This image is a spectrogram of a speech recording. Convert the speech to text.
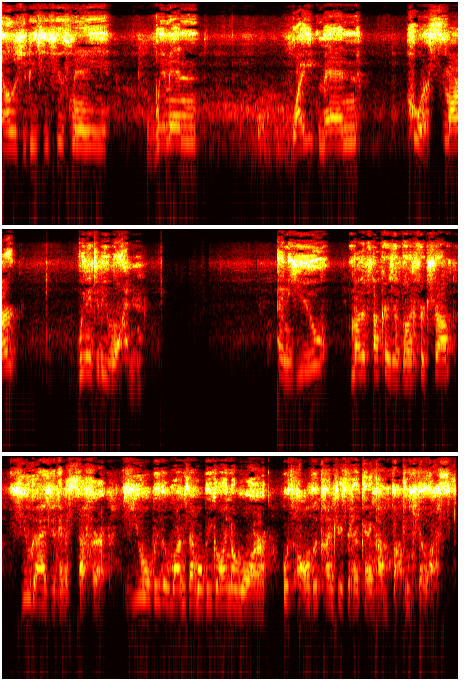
LGBTQ community, women, white men who are smart, we need to be one. And you, motherfuckers that voted for Trump, you guys are gonna suffer. You will be the ones that will be going to war with all the countries that are gonna come fucking kill us.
